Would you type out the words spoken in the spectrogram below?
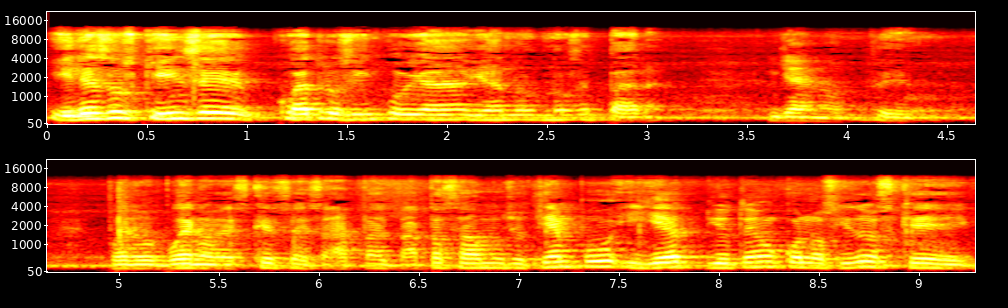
Y de esos 15, 4 o 5 ya, ya no, no se para. Ya no. Pero bueno, es que ha, pasado mucho tiempo y ya, yo tengo conocidos que,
